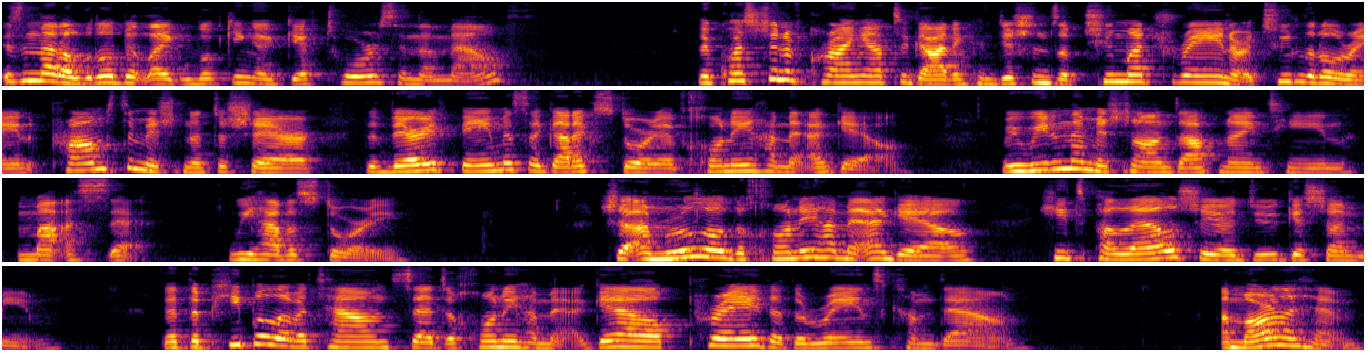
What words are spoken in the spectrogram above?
Isn't that a little bit like looking a gift horse in the mouth? The question of crying out to God in conditions of too much rain or too little rain prompts the Mishnah to share the very famous Agadic story of Choni HaMe'agel. We read in the Mishnah on Daf 19, Ma'aseh. We have a story. L'choni. That the people of a town said to Choni HaMe'agel, pray that the rains come down. Amar lehem,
